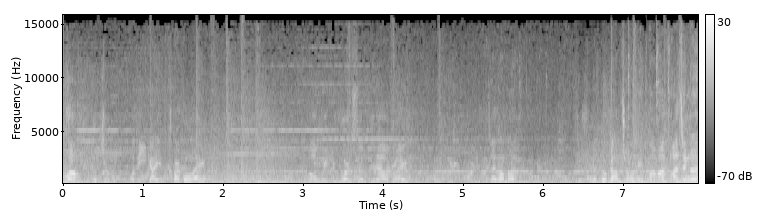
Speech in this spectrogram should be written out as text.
喐！我哋而家要拘捕你。Come on, we can work something out, right? 唔使諗啦，入到監倉裏面慢慢反省啦。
